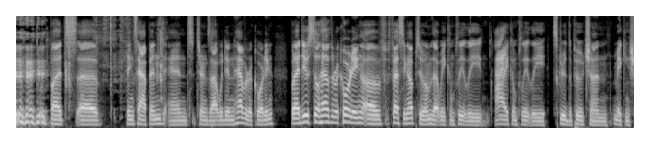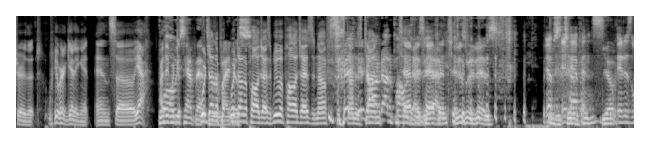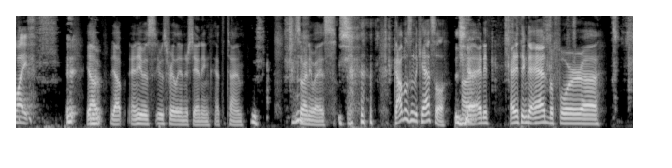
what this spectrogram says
Yeah. but uh, things happened, and turns out we didn't have a recording. But I do still have the recording of fessing up to him that we completely, I completely screwed the pooch on making sure that we were getting it, and so yeah, we'll I think we're, always do- have that. we're to done. remind we're done apologizing. We've apologized enough. What's done is No, done. I'm not What's happened is. Yeah, happened. it is what it is. Yep, was a it happens. Yep. It is life. Yep, yep. And he was he was fairly understanding at the time. so, anyways, goblins in the castle. Uh, Yeah. any anything to add before uh,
